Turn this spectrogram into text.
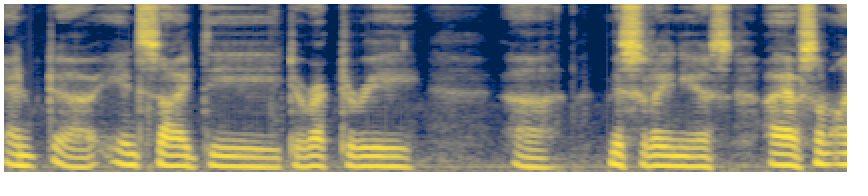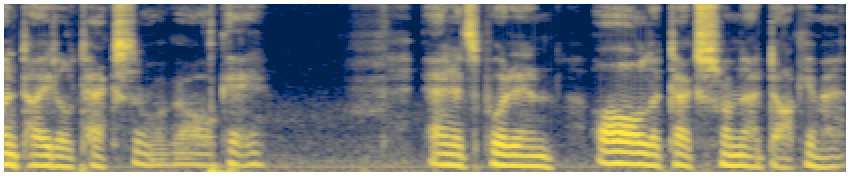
And uh, inside the directory, uh, miscellaneous, I have some untitled text. And we'll go OK and it's put in all the text from that document.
